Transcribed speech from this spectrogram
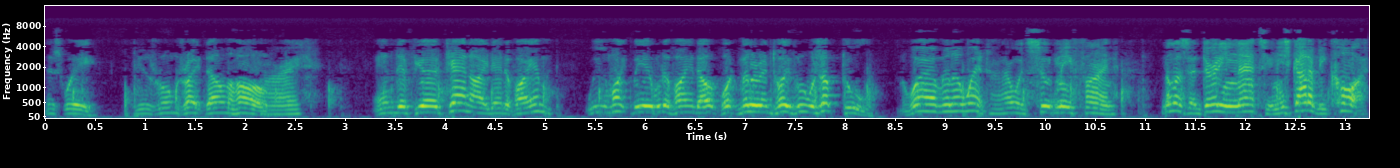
this way. His room's right down the hall. All right. And if you can identify him, we might be able to find out what Miller and Teufel was up to, and where Miller went. Oh, that would suit me fine. Miller's a dirty Nazi, and he's got to be caught.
